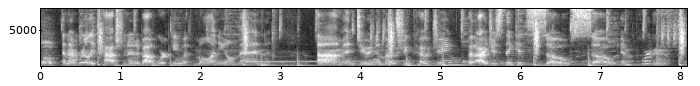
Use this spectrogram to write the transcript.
Uh-huh. and I'm really passionate about working with millennial men, um, and doing emotion coaching. But I just think it's so, so important,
